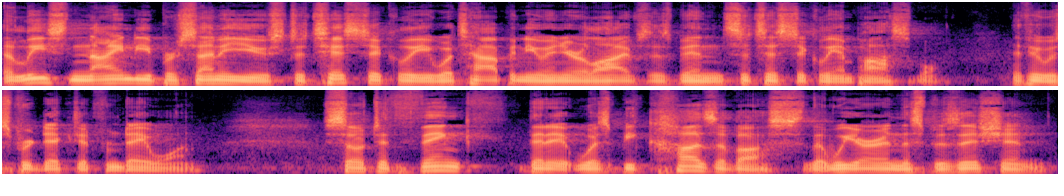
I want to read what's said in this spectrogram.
at least 90% of you, statistically, what's happened to you in your lives has been statistically impossible. if it was predicted from day one. So to think that it was because of us that we are in this position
